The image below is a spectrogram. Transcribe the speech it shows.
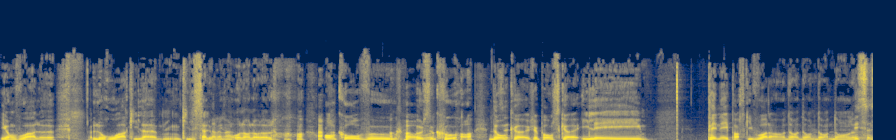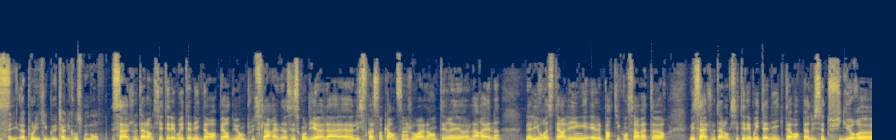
et on voit le, le roi qui, qui le salue. oh là là là là, encore vous, au secours. Donc euh, je pense qu'il est peiné par ce qu'il voit dans, dans, dans, dans la politique britannique en ce moment. Ça ajoute à l'anxiété des Britanniques d'avoir perdu en plus la reine. C'est ce qu'on dit, l'Istress en 45 jours, elle a enterré euh, la reine, la livre sterling et le Parti conservateur. Mais ça ajoute à l'anxiété des Britanniques d'avoir perdu cette figure euh,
